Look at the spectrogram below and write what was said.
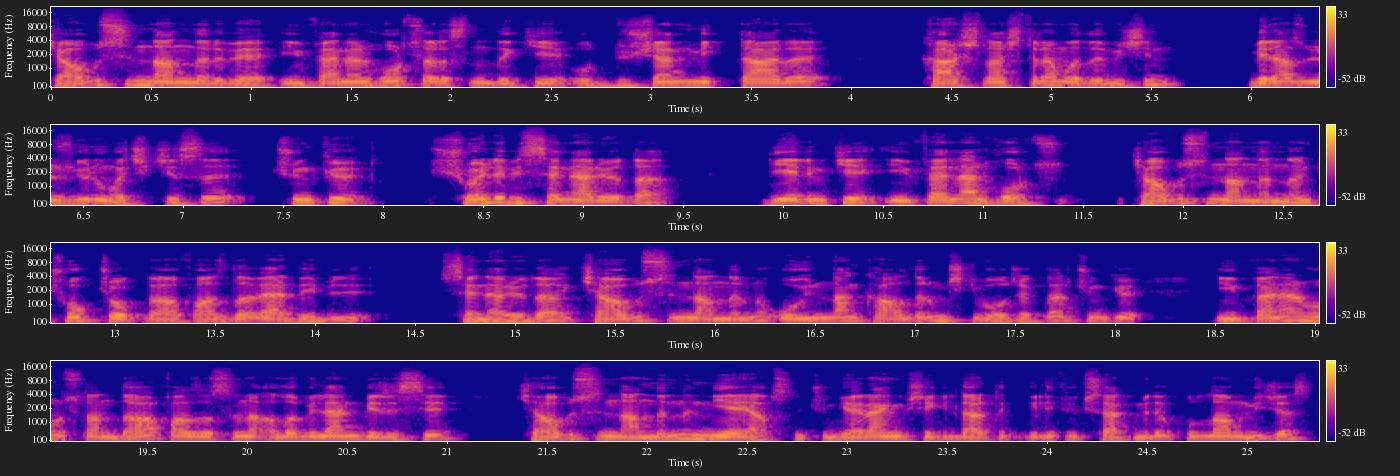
kabus zindanları ve Infernal Hordes arasındaki o düşen miktarı karşılaştıramadığım için biraz üzgünüm açıkçası. Çünkü şöyle bir senaryoda diyelim ki Infernal Hordes kabus zindanlarından çok çok daha fazla verdiği bir senaryoda kabus zindanlarını oyundan kaldırmış gibi olacaklar. Çünkü Infernal Hordes'tan daha fazlasını alabilen birisi kabus zindanlarını niye yapsın? Çünkü herhangi bir şekilde artık glif yükseltmede kullanmayacağız.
